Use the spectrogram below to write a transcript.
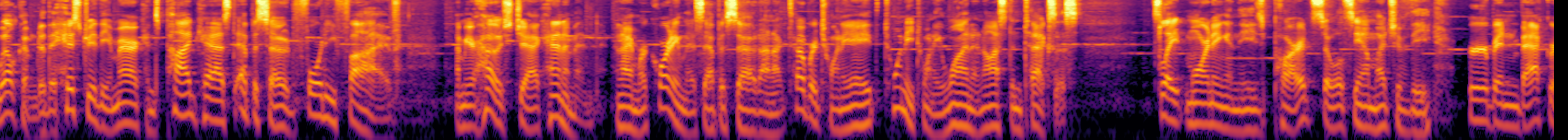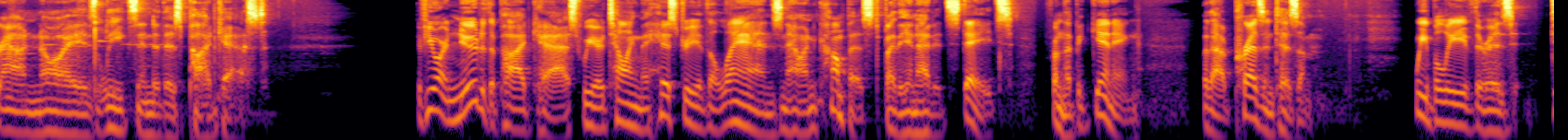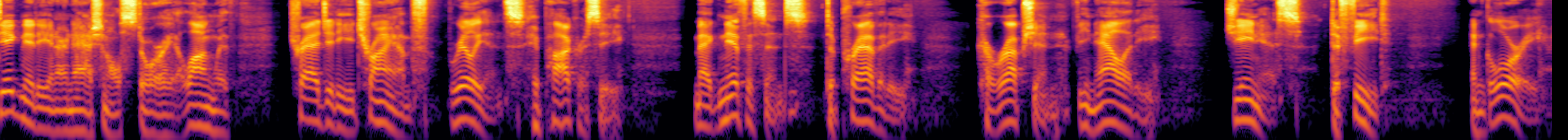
Welcome to the History of the Americans podcast, episode 45. I'm your host, Jack Henneman, and I'm recording this episode on October 28, 2021, in Austin, Texas. It's late morning in these parts, so we'll see how much of the urban background noise leaks into this podcast. If you are new to the podcast, we are telling the history of the lands now encompassed by the United States from the beginning without presentism. We believe there is dignity in our national story, along with tragedy, triumph, brilliance, hypocrisy, magnificence, depravity, corruption, venality, genius, defeat, and glory.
